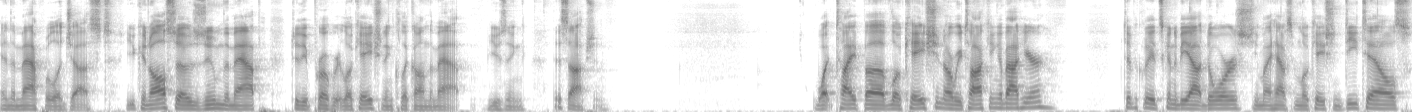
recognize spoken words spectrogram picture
and the map will adjust. You can also zoom the map to the appropriate location and click on the map using this option. What type of location are we talking about here? Typically, it's going to be outdoors. You might have some location details.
